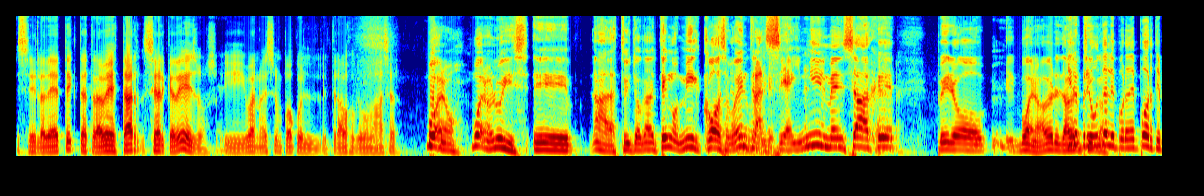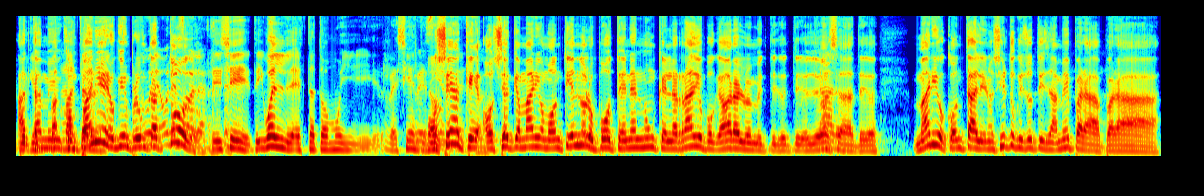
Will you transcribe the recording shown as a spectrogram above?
se la detecta a través de estar cerca de ellos. Y bueno, ese es un poco el, trabajo que vamos a hacer. Bueno, bueno, Luis, eh, nada, estoy tocando, tengo mil cosas, entrar seis mil mensajes. Pero eh, bueno, a ver. quiero preguntarle por deporte. Porque Hasta mi compañero quieren preguntar todo. Sí, sí, igual está todo muy reciente. O, sea que, o sea que Mario Montiel no lo puedo tener nunca en la radio porque ahora lo, te, lo llevas a. Mario, contale, ¿no es cierto que yo te llamé para. para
